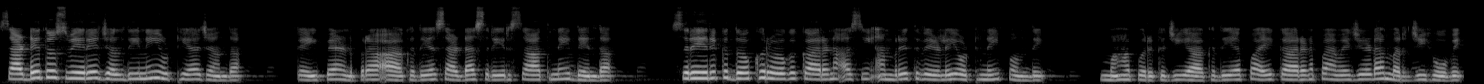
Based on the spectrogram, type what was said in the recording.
ਸਾਡੇ ਤੋਂ ਸਵੇਰੇ ਜਲਦੀ ਨਹੀਂ ਉੱਠਿਆ ਜਾਂਦਾ। ਕਈ ਭੈਣ ਭਰਾ ਆਖਦੇ ਆ, ਸਾਡਾ ਸਰੀਰ ਸਾਥ ਨਹੀਂ ਦਿੰਦਾ। ਸਰੀਰਕ ਦੁੱਖ ਰੋਗ ਕਾਰਨ ਅਸੀਂ ਅੰਮ੍ਰਿਤ ਵੇਲੇ ਉੱਠ ਨਹੀਂ ਪਾਉਂਦੇ। ਮਹਾਪੁਰਖ ਜੀ ਆਖਦੇ ਆ, ਭਾਈ ਕਾਰਨ ਭਾਵੇਂ ਜਿਹੜਾ ਮਰਜ਼ੀ ਹੋਵੇ।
